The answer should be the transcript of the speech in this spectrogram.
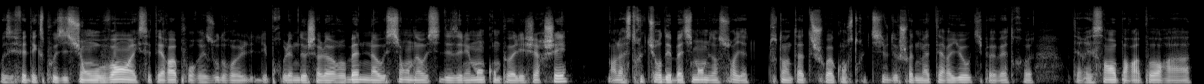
aux effets d'exposition au vent, etc., pour résoudre les problèmes de chaleur urbaine, là aussi on a aussi des éléments qu'on peut aller chercher. Dans la structure des bâtiments, bien sûr, il y a tout un tas de choix constructifs, de choix de matériaux qui peuvent être euh, intéressants par rapport à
